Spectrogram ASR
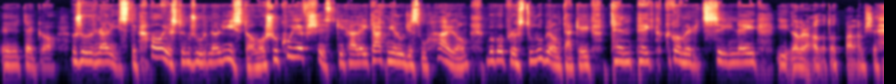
e, tego żurnalisty. O, jestem żurnalistą, oszukuję wszystkich, ale i tak mnie ludzie słuchają, bo po prostu lubią takiej tępej, komercyjnej i dobra, od, odpalam się.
